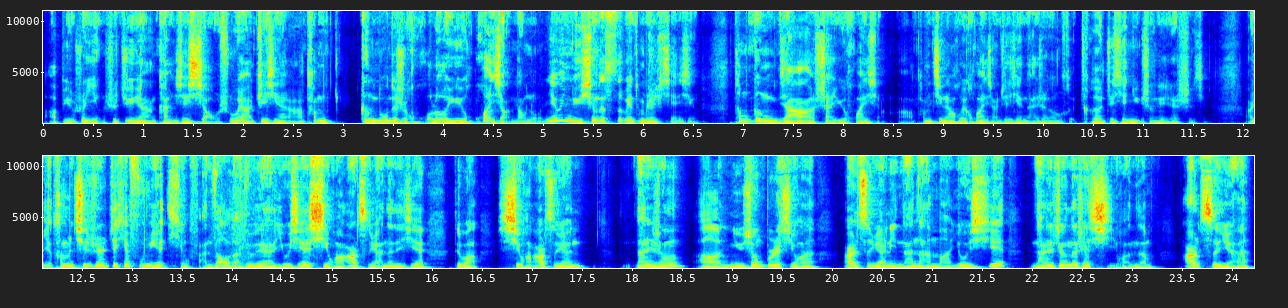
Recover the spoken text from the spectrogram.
啊，比如说影视剧啊，看一些小说呀这些啊，他们更多的是活络于幻想当中，因为女性的思维他们是线性。他们更加善于幻想啊，他们经常会幻想这些男生和和这些女生这些事情，而且他们其实这些腐女也挺烦躁的，对不对？有些喜欢二次元的那些，对吧？喜欢二次元男生啊，女生不是喜欢二次元里男男吗？有一些男生呢是喜欢的二次元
